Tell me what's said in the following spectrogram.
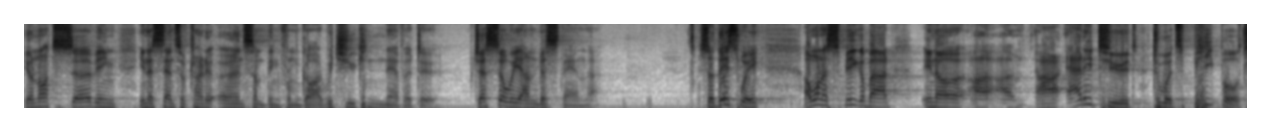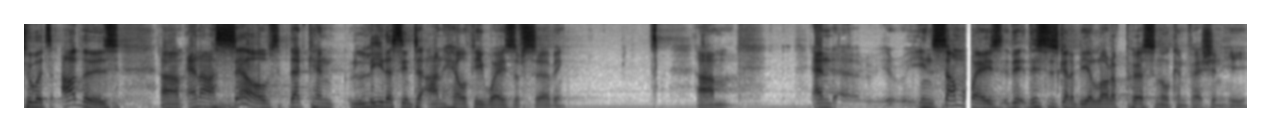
you're not serving in a sense of trying to earn something from God, which you can never do. Just so we understand that. So this week, I want to speak about, you know, our, our attitude towards people, towards others, um, and ourselves that can lead us into unhealthy ways of serving. Um, and uh, in some ways, th- this is going to be a lot of personal confession here.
